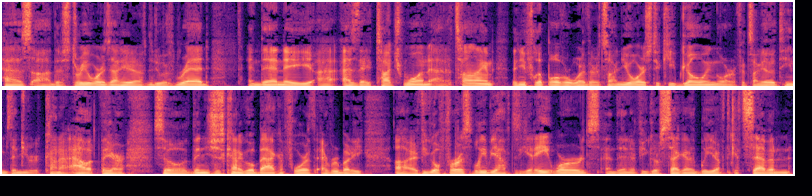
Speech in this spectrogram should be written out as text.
has, uh, there's three words out here that have to do with red. And then they uh, as they touch one at a time then you flip over whether it's on yours to keep going or if it's on the other teams then you're kind of out there. So then you just kind of go back and forth. Everybody uh, if you go first I believe you have to get eight words. And then if you go second I believe you have to get seven.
